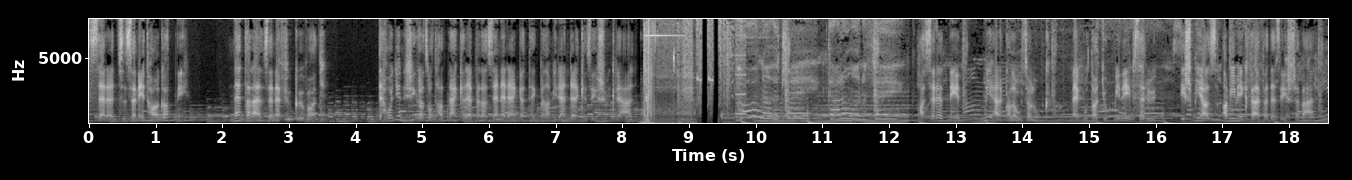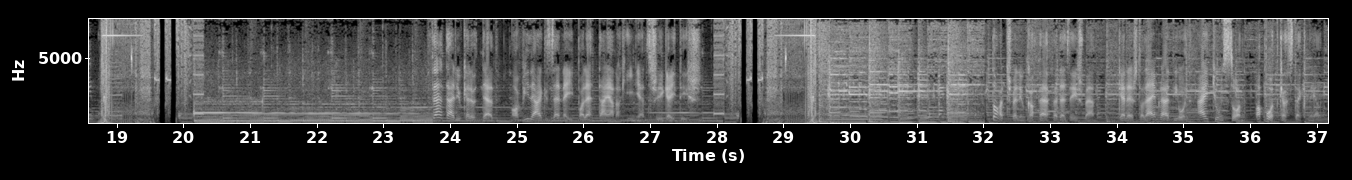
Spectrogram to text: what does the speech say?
Szeretsz zenét hallgatni? Ne talán zenefüggő vagy. De hogyan is igazodhatnánk el ebben a zene rengetegben, ami rendelkezésünkre áll? Ha szeretnéd, mi elkalauzolunk. Megmutatjuk, mi népszerű, és mi az, ami még felfedezésre vár. Feltárjuk előtted a világ zenei palettájának ingyenségeit is. Tarts velünk a felfedezésben! Keresd a Lime Rádiót iTunes-on, a podcasteknél.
